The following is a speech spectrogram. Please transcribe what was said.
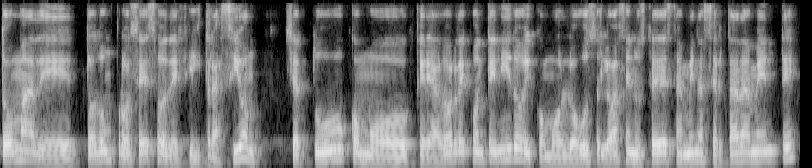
toma de todo un proceso de filtración. O sea, tú como creador de contenido y como lo, lo hacen ustedes también acertadamente,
